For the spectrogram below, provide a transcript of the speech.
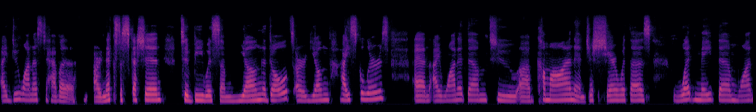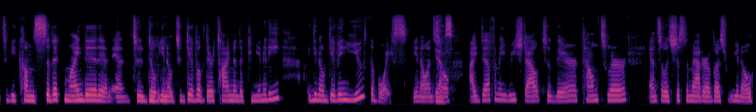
i do want us to have a our next discussion to be with some young adults or young high schoolers and i wanted them to uh, come on and just share with us what made them want to become civic minded and and to do, mm-hmm. you know to give of their time in the community you know giving youth a voice you know and yes. so i definitely reached out to their counselor and so it's just a matter of us, you know,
